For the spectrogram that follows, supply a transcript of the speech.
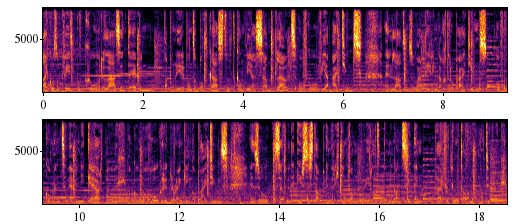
Like ons op Facebook, gewoon relaas intypen. Abonneer op onze podcast, dat kan via Soundcloud of gewoon via iTunes. En laat onze waardering achter op iTunes of een comment. We hebben die keihard nodig, dan komen we hoger in de ranking op iTunes. En zo zetten we de eerste stap in de richting van werelddominantie. En daarvoor doen we het allemaal natuurlijk.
